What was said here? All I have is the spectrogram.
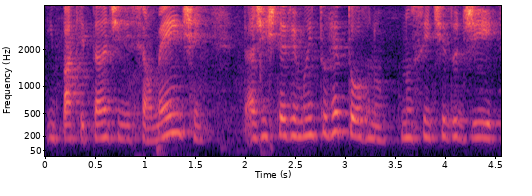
impactante inicialmente, a gente teve muito retorno, no sentido de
